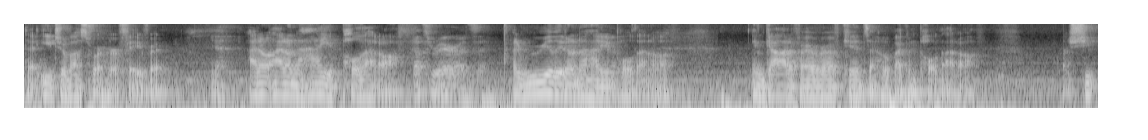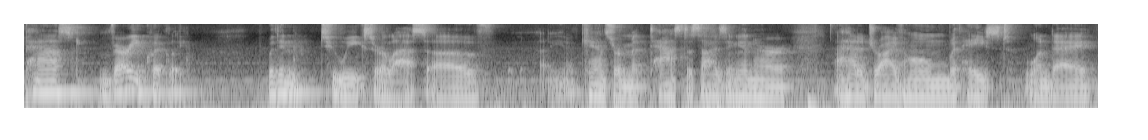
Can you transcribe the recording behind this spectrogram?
that each of us were her favorite. Yeah, I don't. I don't know how you pull that off. that's rare, I'd say. I really don't know how you pull that off. And God, if I ever have kids, I hope I can pull that off. She passed very quickly, within two weeks or less of uh, you know cancer metastasizing in her. I had to drive home with haste one day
